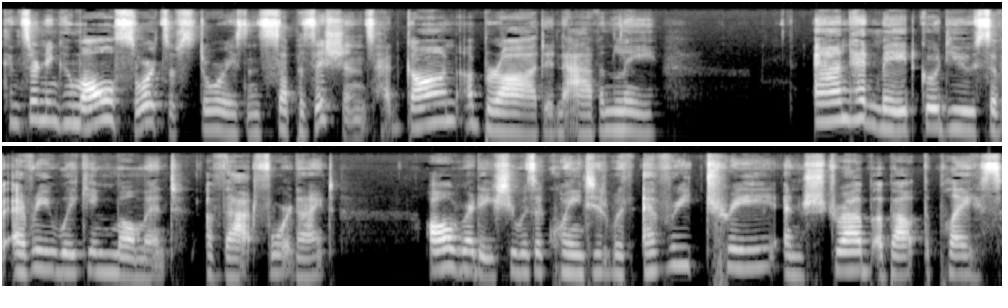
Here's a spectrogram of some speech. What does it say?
concerning whom all sorts of stories and suppositions had gone abroad in Avonlea. Anne had made good use of every waking moment of that fortnight. Already she was acquainted with every tree and shrub about the place.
